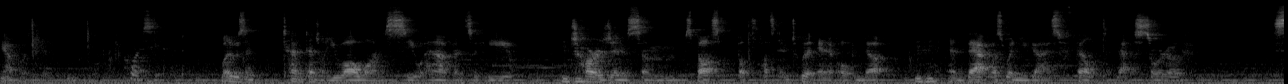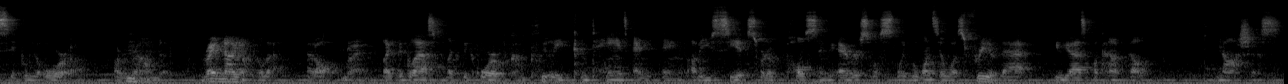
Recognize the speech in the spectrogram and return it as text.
Yeah, of course we did. Of course he did. Well, it was inten- intentional. You all wanted to see what happened, so he Mm-hmm. charged in some spell, spell slots into it, and it opened up. Mm-hmm. And that was when you guys felt that sort of sickly aura around Mhm. it. Right now, you don't feel that at all. Right. Like the glass, like the orb completely contains anything. Although you see it sort of pulsing ever so slowly, but once it was free of that, you guys all kind of felt nauseous,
